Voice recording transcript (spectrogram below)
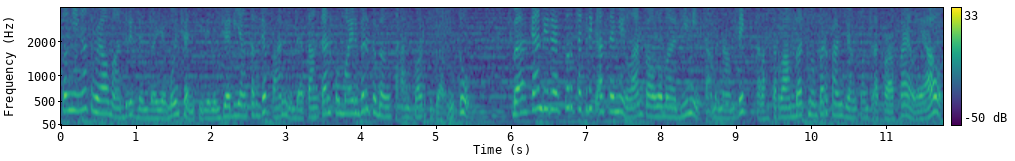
mengingat Real Madrid dan Bayern Munchen kini menjadi yang terdepan mendatangkan pemain berkebangsaan Portugal itu. Bahkan Direktur Teknik AC Milan, Paolo Maldini, tak menampik telah terlambat memperpanjang kontrak Rafael Leao.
